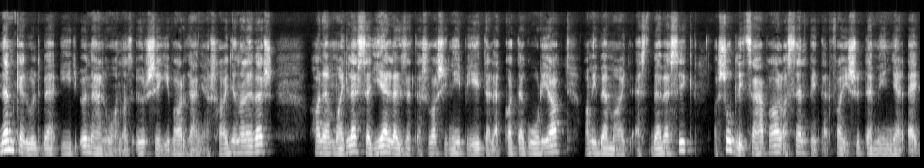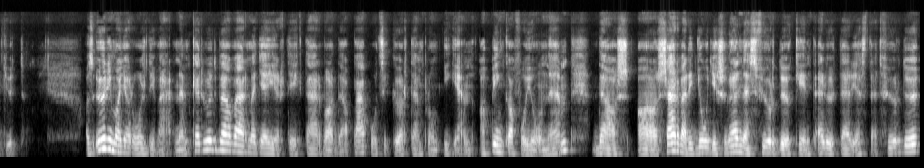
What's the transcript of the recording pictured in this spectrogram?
Nem került be így önállóan az őrségi vargányás hajdanaleves, hanem majd lesz egy jellegzetes vasi népi ételek kategória, amiben majd ezt beveszik, a sudlicával, a Szentpéter fai süteménnyel együtt. Az őri Magyarósdi vár nem került be a vármegye értéktárba, de a Pápóci körtemplom igen. A Pinka folyó nem, de a, a Sárvári Gyógy és Wellness fürdőként előterjesztett fürdő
